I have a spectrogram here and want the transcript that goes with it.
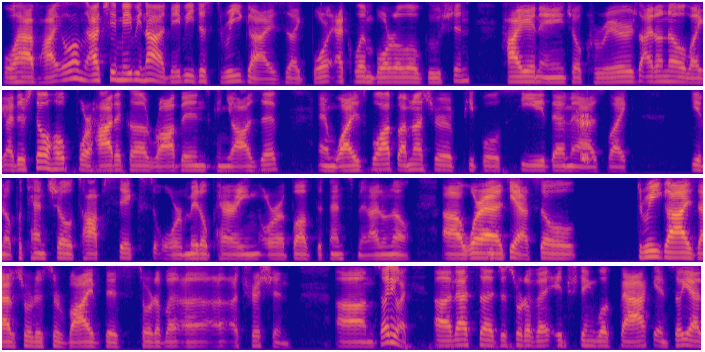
will have high. Well, actually, maybe not. Maybe just three guys like Bor- Eklund, Bordeleau, Gushchin, high end NHL careers. I don't know. Like, there's still hope for Hatakka, Robins, Knyazev, and Wiesblatt, but I'm not sure if people see them sure. as like you know potential top six or middle pairing or above defenseman. I don't know. Uh, whereas, yeah, so three guys that have sort of survived this sort of a, a, a attrition. Um, so anyway, uh, that's uh, just sort of an interesting look back. And so yeah,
